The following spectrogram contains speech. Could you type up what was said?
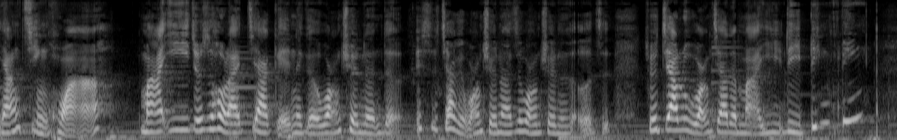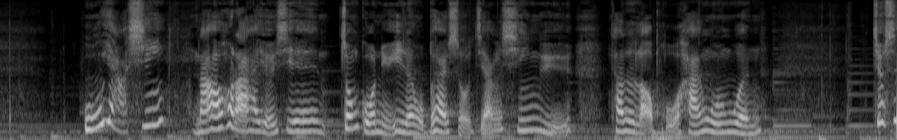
杨谨华、麻衣，就是后来嫁给那个王全仁的，诶，是嫁给王全仁还是王全仁的儿子？就加入王家的麻衣，李冰冰。吴雅欣，然后后来还有一些中国女艺人，我不太熟，江心瑜，他的老婆韩文文，就是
